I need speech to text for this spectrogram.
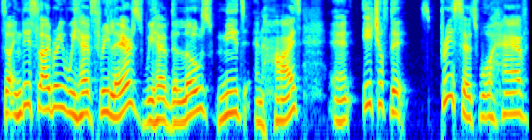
So in this library, we have three layers. We have the lows, mids, and highs, and each of the presets will have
